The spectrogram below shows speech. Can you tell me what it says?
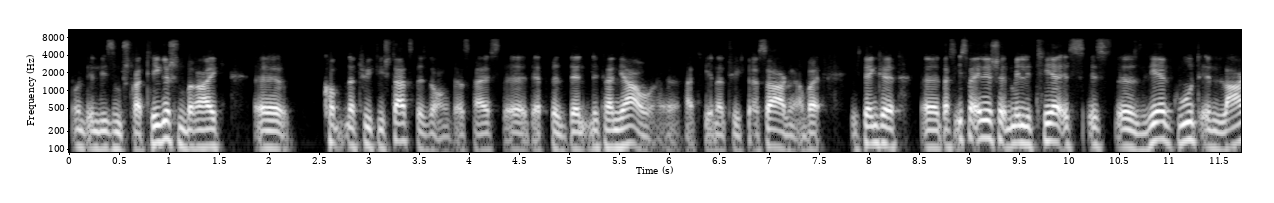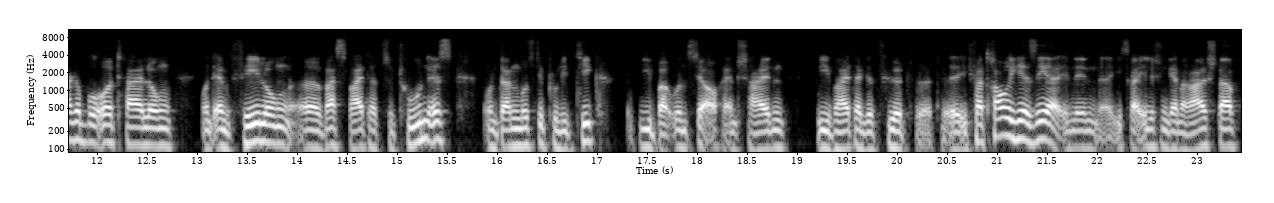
Und in diesem strategischen Bereich äh, kommt natürlich die Staatsräson. Das heißt, der Präsident Netanyahu hat hier natürlich das Sagen. Aber ich denke, das israelische Militär ist, ist sehr gut in Lagebeurteilung und Empfehlung, was weiter zu tun ist. Und dann muss die Politik, wie bei uns ja auch, entscheiden, wie weiter geführt wird. Ich vertraue hier sehr in den israelischen Generalstab,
